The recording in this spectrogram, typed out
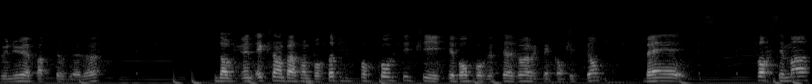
venus à partir de là. Donc, une excellente plateforme pour ça. Puis pourquoi aussi c'est bon pour rester à jour avec la compétition? Ben, forcément,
